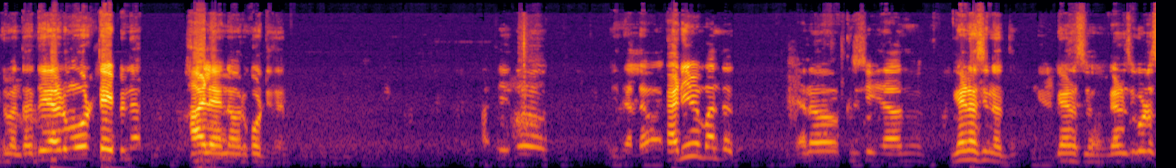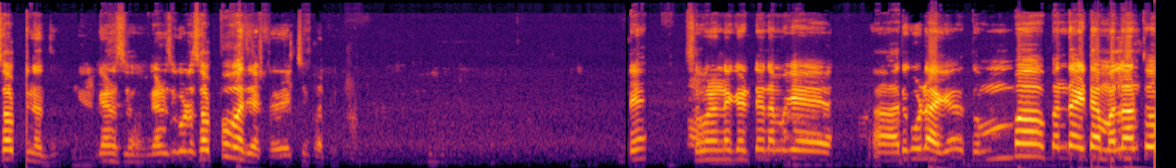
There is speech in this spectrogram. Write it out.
ಇರುವಂತದ್ದು ಎರಡು ಮೂರು ಟೈಪಿನ ಹಾಳೆಯನ್ನು ಅವರು ಕೊಟ್ಟಿದ್ದಾರೆ. ಮತ್ತೆ ಇದು, ಇದೆಲ್ಲ ಕಡಿಮೆ ಬಂದದ್ದು. ಏನೋ ಕೃಷಿ, ಯಾವುದು, ಗೆಣಸಿನದ್ದು. ಗೆಣಸು ಗೆಣಸು ಕೂಡ ಸೊಪ್ಪಿನದ್ದು ಗೆಣಸು ಗೆಣಸು ಕೂಡ ಸೊಪ್ಪು ಬದಿ ಅಷ್ಟೇ ಹೆಚ್ಚು ಬಂದಿ ಸುವರ್ಣಗೆಡ್ಡೆ ನಮಗೆ ಅದು ಕೂಡ ಹಾಗೆ. ತುಂಬಾ ಬಂದ ಐಟಮ್ ಅಲ್ಲ ಅಂತೂ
